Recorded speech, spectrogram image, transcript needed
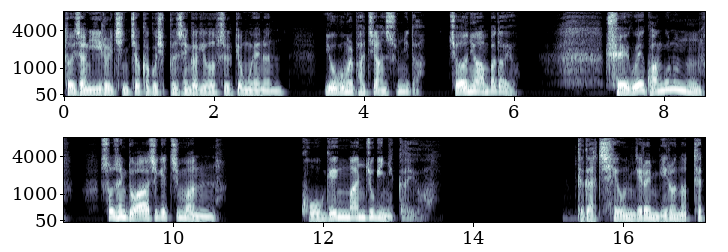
더 이상 이 일을 진척하고 싶은 생각이 없을 경우에는 요금을 받지 않습니다. 전혀 안 받아요. 최고의 광고는 선생도 아시겠지만 고객 만족이니까요. 그가 체온계를 밀어넣듯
